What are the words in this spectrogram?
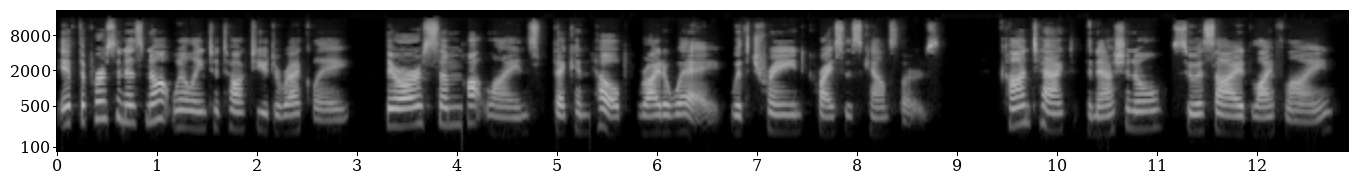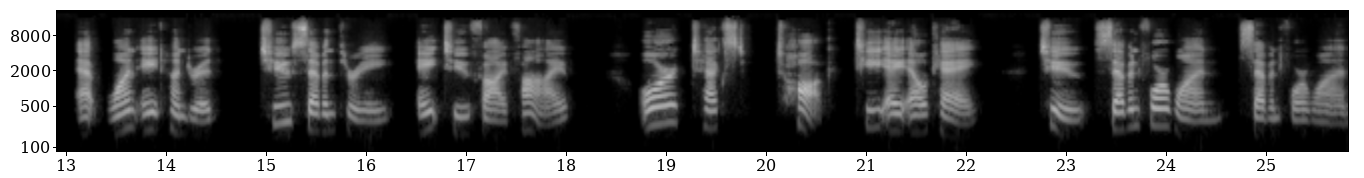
If the person is not willing to talk to you directly, there are some hotlines that can help right away with trained crisis counselors. Contact the National Suicide Lifeline at 1 800 273 8255 or text TALK, T A L K, to 741 741.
